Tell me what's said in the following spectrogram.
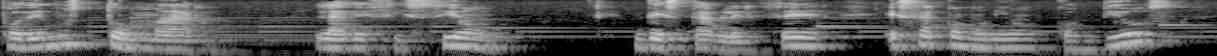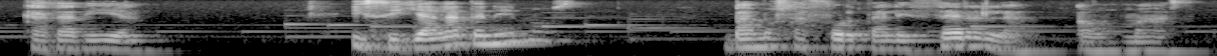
podemos tomar la decisión de establecer esa comunión con Dios cada día. Y si ya la tenemos, vamos a fortalecerla aún más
